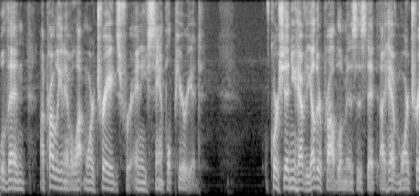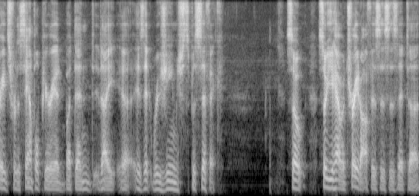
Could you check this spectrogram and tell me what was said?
well, then I'm probably going to have a lot more trades for any sample period. Of course, then you have the other problem is is that I have more trades for the sample period, but then did I uh, is it regime specific? So so you have a trade off is is is that uh,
